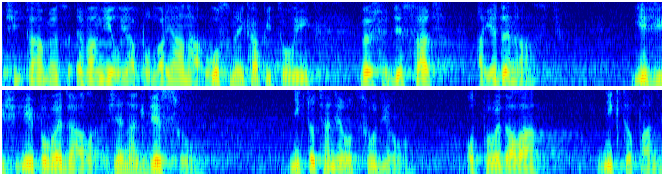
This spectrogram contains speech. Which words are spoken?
čítame z Evanielia podľa Jana 8. kapitoly, verše 10 a 11. Ježiš jej povedal, žena, kde sú? Nikto ťa neodsúdil. Odpovedala, nikto, pane.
